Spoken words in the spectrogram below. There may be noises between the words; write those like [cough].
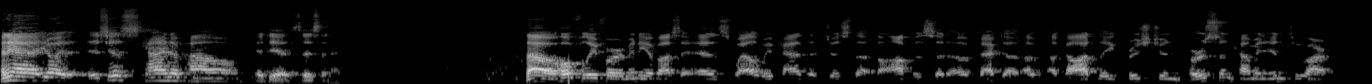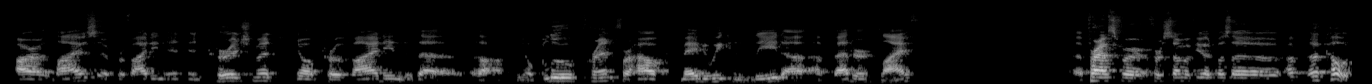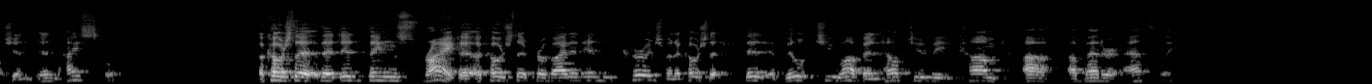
And yeah, you know, it's just kind of how it is, isn't it? Now, hopefully, for many of us as well, we've had just the, the opposite effect a, a, a, godly Christian person coming into our, our lives, uh, providing encouragement, you know, providing the you know blueprint for how maybe we can lead a, a better life. Uh, perhaps for, for some of you, it was a, a, a coach in, in high school. A coach that, that did things right, a, a coach that provided encouragement, a coach that, that built you up and helped you become a, a better athlete.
